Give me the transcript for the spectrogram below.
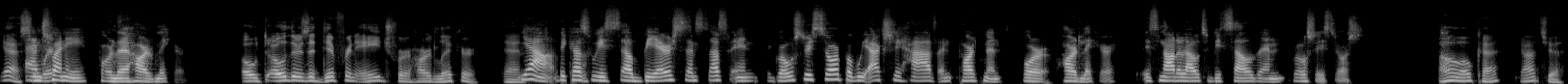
Yeah. So and where- 20 for the hard liquor. oh, oh, there's a different age for hard liquor. Then Yeah, because we sell beers and stuff in the grocery store, but we actually have an apartment for hard liquor. It's not allowed to be sold in grocery stores. Oh, okay, gotcha.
